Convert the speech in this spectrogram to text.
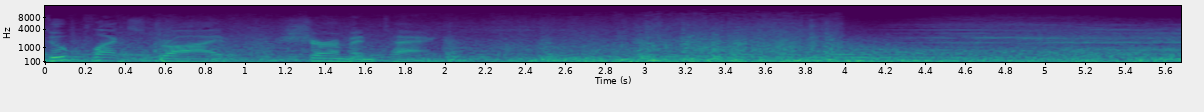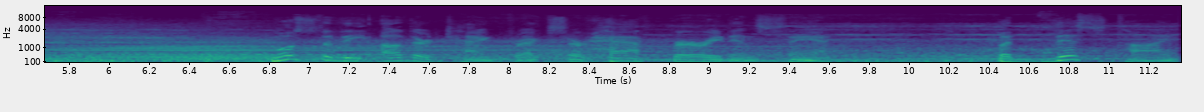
duplex drive Sherman tank. Most of the other tank wrecks are half buried in sand. But this time,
